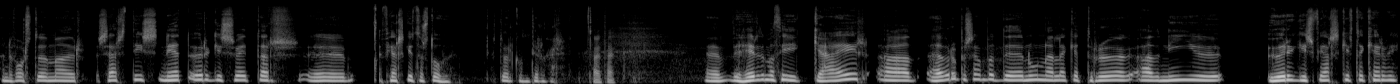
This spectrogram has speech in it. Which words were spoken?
hann er fórstöðumæður Sertís netöryggisveitar uh, fjarskiptastofu. Velkom til okkar. Takk, takk. Uh, við heyrðum að því gær að Evropasambandið er núna að leggja drög að nýju öryggis fjarskiptakerfi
